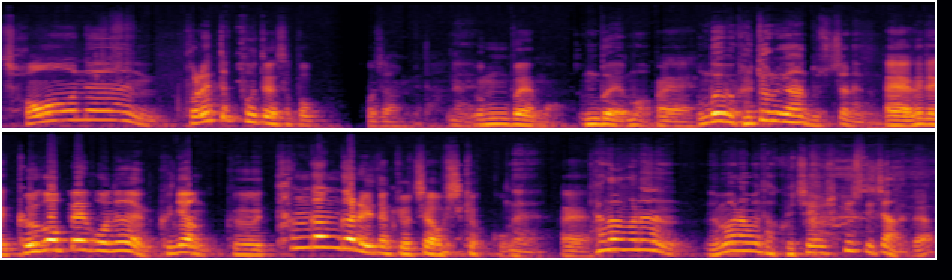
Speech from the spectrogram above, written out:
저는 브렌트포드에서 뽑 고자 합니다. 네. 음부에모. 은보에모. 네. 은보에모 결정력이 하나 놓쳤잖아요. 근데. 네, 근데 그거 빼고는 그냥 그 탄강가를 일단 교체하고 시켰고. 네. 네. 탱강은 웬만하면 다 교체를 시킬 수 있지 않을까요?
